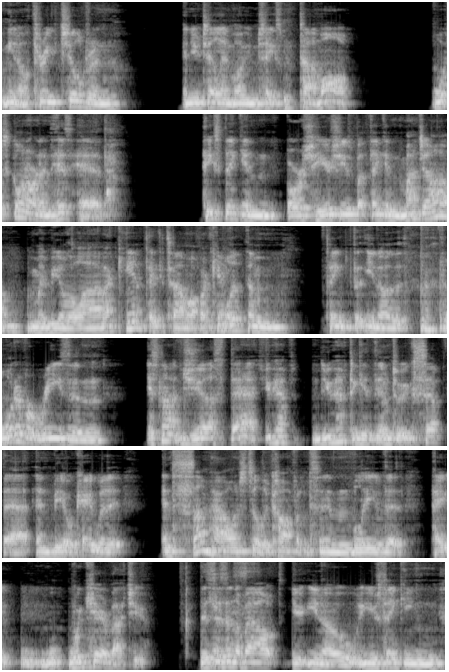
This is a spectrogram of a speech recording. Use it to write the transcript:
you know, three children and you tell him, oh, you take some time off, what's going on in his head? He's thinking, or he or she is about thinking, my job may be on the line. I can't take a time off. I can't let them think that, you know, that for whatever reason, it's not just that. You have to you have to get them to accept that and be okay with it and somehow instill the confidence and believe that hey we care about you. This yes. isn't about you, you know you thinking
